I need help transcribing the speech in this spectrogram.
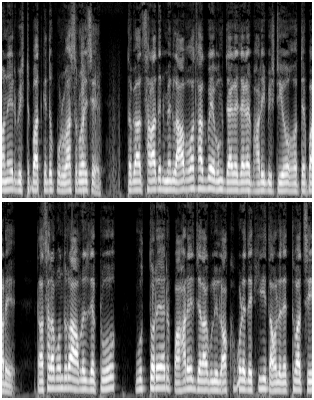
মানের বৃষ্টিপাত কিন্তু পূর্বাভাস রয়েছে। তবে আজ সারাদিন মেঘলা আবহাওয়া থাকবে এবং জায়গায় জায়গায় ভারী বৃষ্টিও হতে পারে। তাছাড়া বন্ধুরা, আমরা যদি একটু উত্তরের পাহাড়ের জেলাগুলি লক্ষ্য করে দেখি, তাহলে দেখতে পাচ্ছি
